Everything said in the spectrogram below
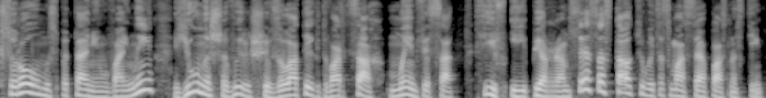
к суровым испытаниям войны юноша, выросший в золотых дворцах Мемфиса, Фиф и Пер-Рамсеса, сталкивается с массой опасностей.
